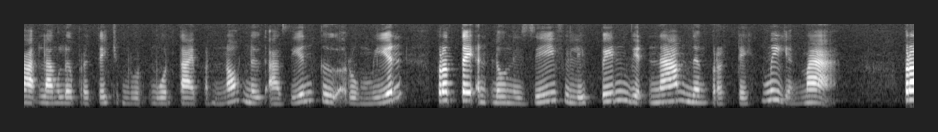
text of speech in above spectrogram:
កើតឡើងលើប្រទេសចំនួន4តែប៉ុណ្ណោះនៅអាស៊ានគឺរួមមានប្រទេសឥណ្ឌូនេស៊ីហ្វីលីពីនវៀតណាមនិងប្រទេសមីយ៉ាន់ម៉ាប្រ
